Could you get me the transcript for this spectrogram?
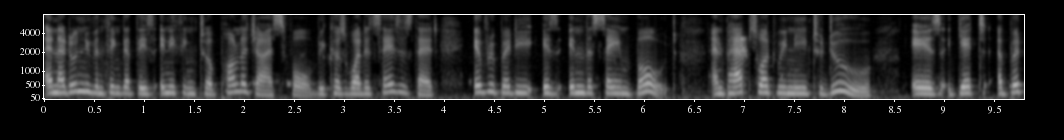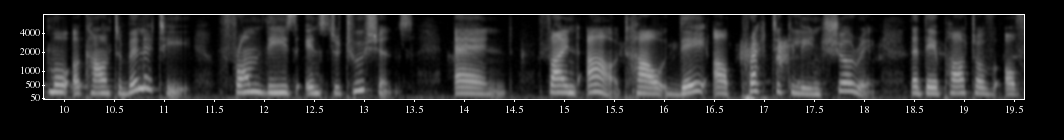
and I don't even think that there's anything to apologize for because what it says is that everybody is in the same boat. And perhaps what we need to do is get a bit more accountability from these institutions and find out how they are practically ensuring that they're part of, of,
